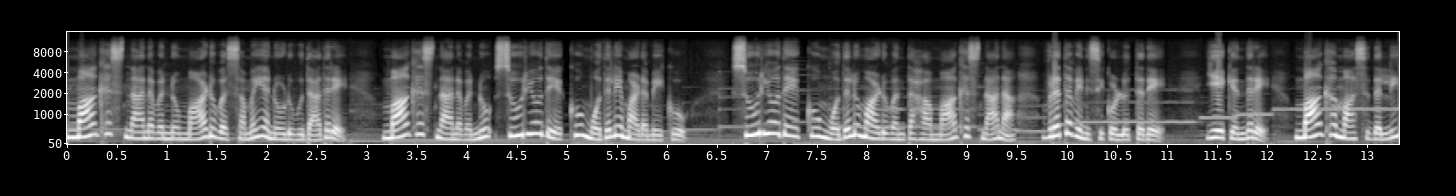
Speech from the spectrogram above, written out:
ಮಾಘ ಸ್ನಾನವನ್ನು ಮಾಡುವ ಸಮಯ ನೋಡುವುದಾದರೆ ಮಾಘ ಸ್ನಾನವನ್ನು ಸೂರ್ಯೋದಯಕ್ಕೂ ಮೊದಲೇ ಮಾಡಬೇಕು. ಸೂರ್ಯೋದಯಕ್ಕೂ ಮೊದಲು ಮಾಡುವಂತಹ ಮಾಘ ಸ್ನಾನ ವ್ರತವೆನಿಸಿಕೊಳ್ಳುತ್ತದೆ. ಏಕೆಂದರೆ ಮಾಘ ಮಾಸದಲ್ಲಿ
